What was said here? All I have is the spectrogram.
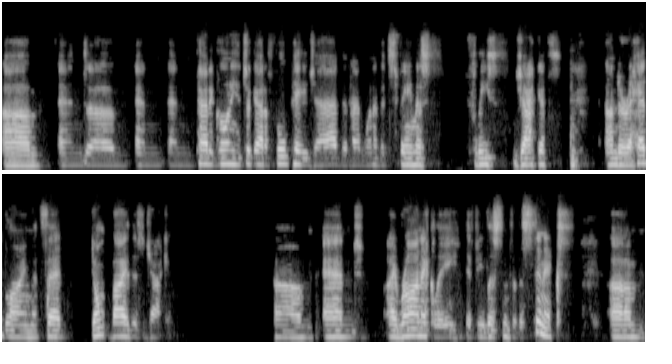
um, and uh, and and Patagonia took out a full page ad that had one of its famous fleece jackets under a headline that said, "Don't buy this jacket." Um, and ironically, if you listen to the cynics, um,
